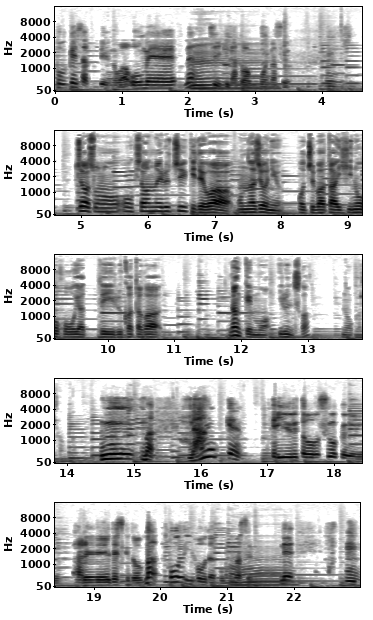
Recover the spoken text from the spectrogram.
後継者っていうのは多めな地域だとは思います。うんじゃあその大木さんのいる地域では同じように落ち葉堆肥農法をやっている方が何件もいるんですか？農家さんがうーんまあ何件っていうとすごくあれですけどまあ多い方だと思います。で、うん、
